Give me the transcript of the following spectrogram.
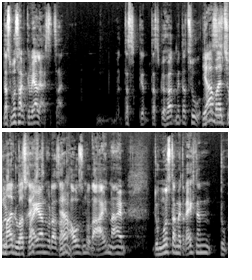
Das muss halt gewährleistet sein. Das, das gehört mit dazu. Ja, weil zumal du hast recht. Bayern oder Sandhausen ja. oder Heidenheim. Du musst damit rechnen, du,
